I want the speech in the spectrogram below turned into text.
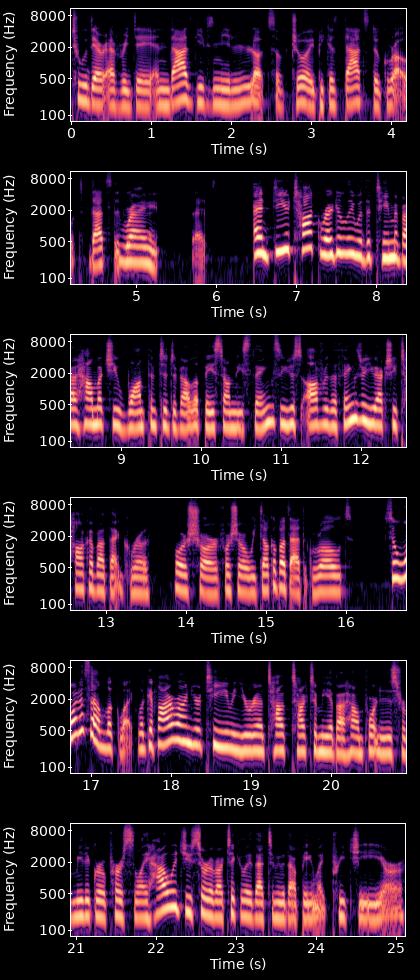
to their everyday, and that gives me lots of joy because that's the growth. That's the right. That's and do you talk regularly with the team about how much you want them to develop based on these things? You just offer the things, or you actually talk about that growth? For sure, for sure. We talk about that growth. So, what does that look like? Like, if I were on your team and you were going to talk talk to me about how important it is for me to grow personally, how would you sort of articulate that to me without being like preachy or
